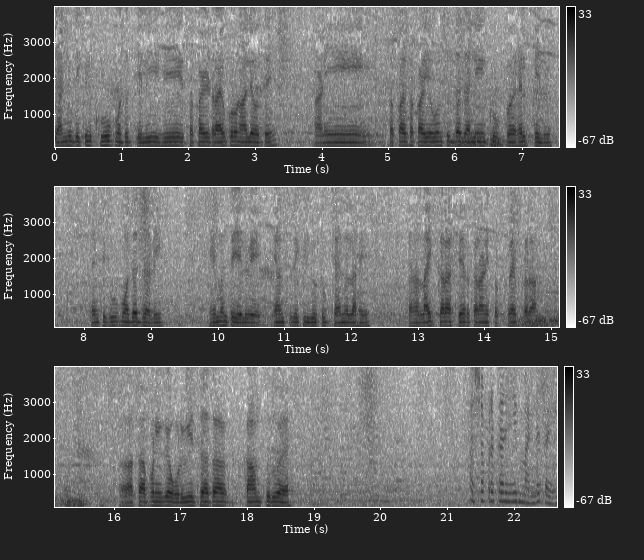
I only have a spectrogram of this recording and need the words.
यांनी देखील खूप मदत केली. हे सकाळी ड्राईव्ह करून आले होते. आणि सकाळ सकाळी येऊनसुद्धा त्यांनी खूप हेल्प केली. त्यांची खूप मदत झाली. हेमंत येलवे यांचं देखील यूट्यूब चॅनल आहे. त्यांना लाईक करा शेअर करा आणि सबस्क्राईब करा. आता आपण इकडे ओडवीचं आता काम सुरू आहे. अशा प्रकारे हे मांडत आहे.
